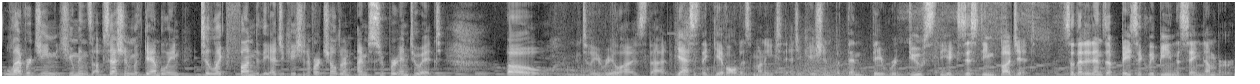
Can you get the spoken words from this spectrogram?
leveraging humans' obsession with gambling to like fund the education of our children. I'm super into it. Oh, until you realize that yes, they give all this money to the education, but then they reduce the existing budget so that it ends up basically being the same number,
